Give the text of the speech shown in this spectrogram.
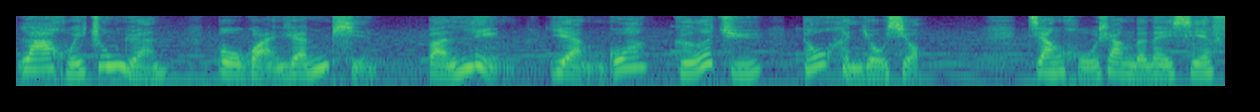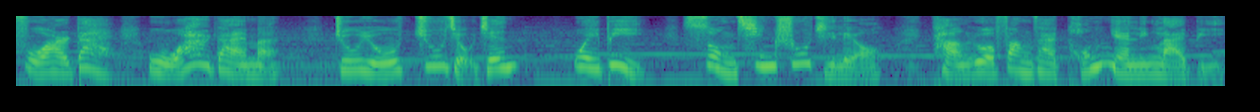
拉回中原，不管人品、本领、眼光、格局，都很优秀。江湖上的那些富二代、武二代们，诸如朱九真、魏碧、宋青书之流，倘若放在同年龄来比，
